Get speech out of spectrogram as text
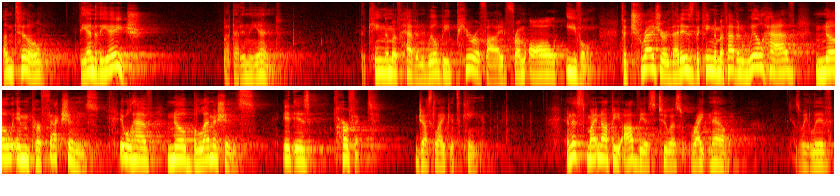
until the end of the age. But that in the end, the kingdom of heaven will be purified from all evil. The treasure that is the kingdom of heaven will have no imperfections, it will have no blemishes. It is perfect, just like its king. And this might not be obvious to us right now as we live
